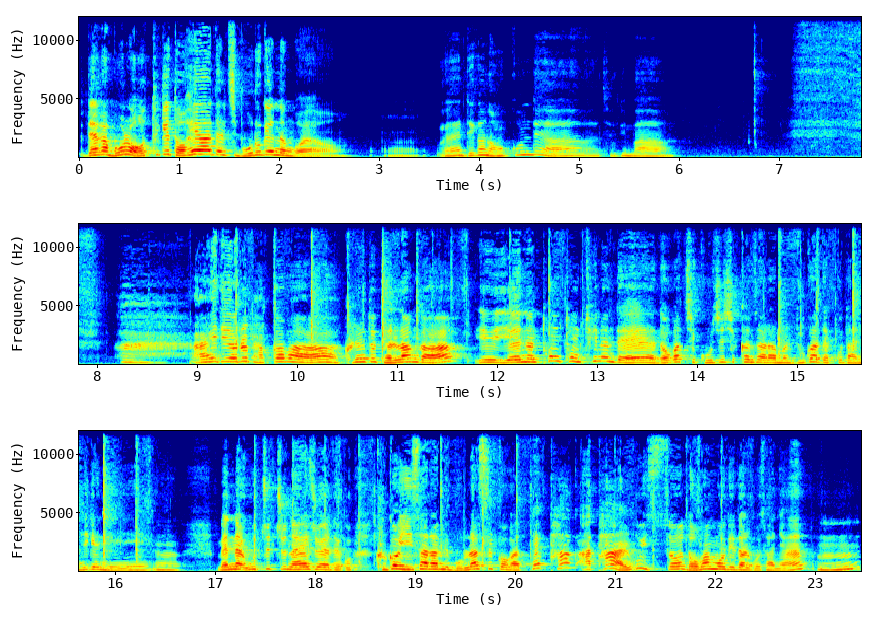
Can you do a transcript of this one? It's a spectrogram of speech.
내가 뭘 어떻게 더 해야 될지 모르겠는 거예요. 어, 왜? 네가 너무 꼰대야. 저기 막 아이디어를 바꿔봐. 그래도 될란가? 얘, 얘는 통통 튀는데 너같이 고지식한 사람을 누가 데리고 다니겠니? 응. 맨날 우쭈쭈나 해줘야 되고 그거 이 사람이 몰랐을 것 같아? 다, 아, 다 알고 있어. 너만 머리 달고 사냐? 응?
